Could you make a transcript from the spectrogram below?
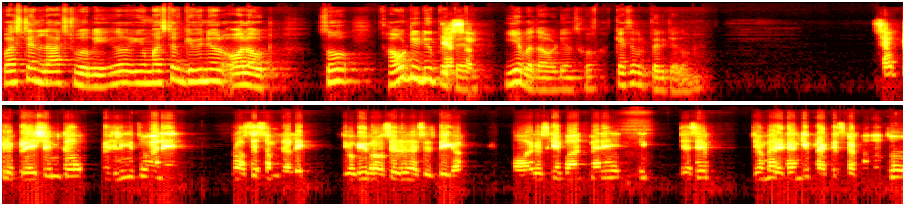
फ़र्स्ट एंड लास्ट वो भी। Have given your all out. So how did you Yes, prepare? sir. ये बताओ ऑडियंस को, कैसे प्रिपेयर किया तूने सब प्रिपरेशन का, पहले तो मैंने प्रोसेस समझा ले जो भी प्रोसेस है एसएसबी का। और उसके बाद मैंने एक, जैसे जब मैं रिटर्न की प्रैक्टिस करता था तो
